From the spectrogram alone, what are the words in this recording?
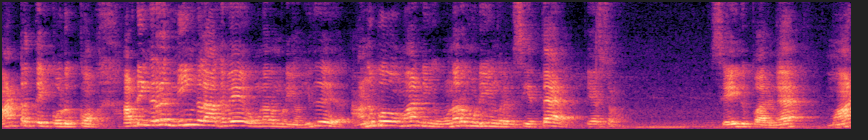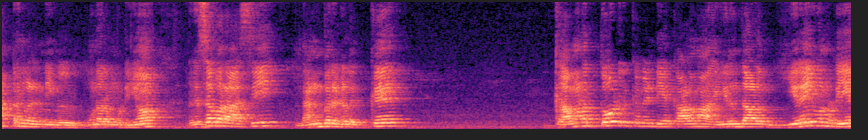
மாற்றத்தை கொடுக்கும் அப்படிங்கறத நீங்களாகவே உணர முடியும். இது அனுபவமா நீங்க உணர முடியுங்கிற விஷயத்த பேசுறோம் செய்து பாருங்க. மாற்றங்கள் நீங்கள் உணர முடியும். ரிசவராசி நண்பர்களுக்கு கவனத்தோடு இருக்க வேண்டிய காலமாக இருந்தாலும் இறைவனுடைய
